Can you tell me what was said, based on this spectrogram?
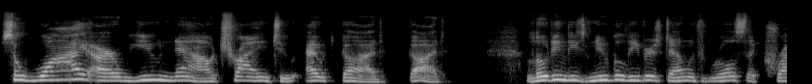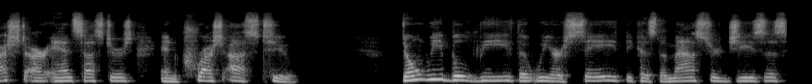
So, why are you now trying to out God God? Loading these new believers down with rules that crushed our ancestors and crush us too. Don't we believe that we are saved because the Master Jesus,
